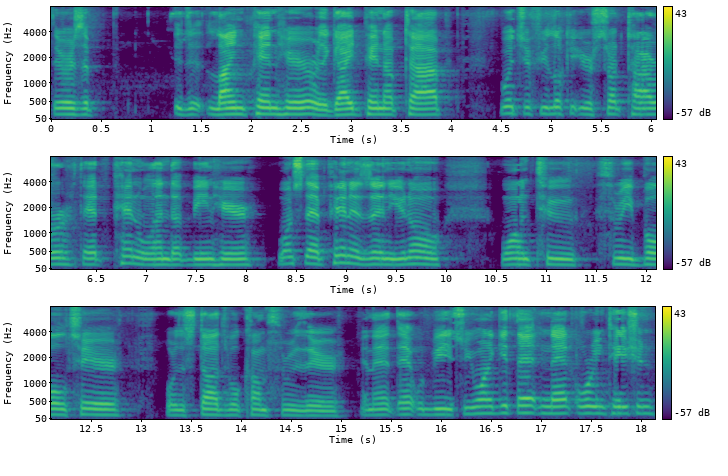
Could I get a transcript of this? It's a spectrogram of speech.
There is a, a line pin here or the guide pin up top. Which if you look at your strut tower, that pin will end up being here. Once that pin is in, you know one, two, three bolts here or the studs will come through there. And that, that would be, so you want to get that in that orientation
